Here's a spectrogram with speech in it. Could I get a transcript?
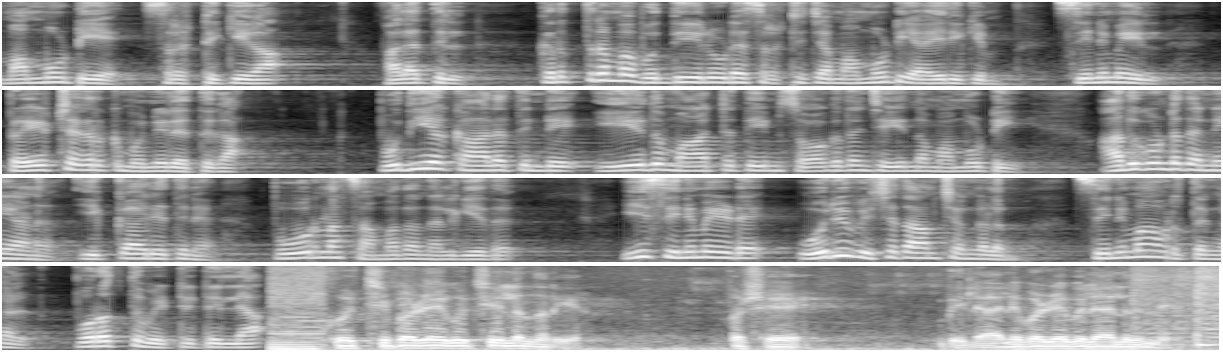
മമ്മൂട്ടിയെ സൃഷ്ടിക്കുക. ഫലത്തിൽ കൃത്രിമ ബുദ്ധിയിലൂടെ സൃഷ്ടിച്ച മമ്മൂട്ടിയായിരിക്കും സിനിമയിൽ പ്രേക്ഷകർക്ക് മുന്നിലെത്തുക. പുതിയ കാലത്തിന്റെ ഏതു മാറ്റത്തെയും സ്വാഗതം ചെയ്യുന്ന മമ്മൂട്ടി അതുകൊണ്ട് തന്നെയാണ് ഇക്കാര്യത്തിന് പൂർണ സമ്മതം നൽകിയത്. ഈ സിനിമയുടെ ഒരു വിശദാംശങ്ങളും സിനിമാ വൃത്തങ്ങൾ പുറത്തുവിട്ടിട്ടില്ല കൊച്ചി പഴയ കൊച്ചിയില്ലെന്നറിയാം. പക്ഷേ ബിലാൽ പഴയ ബിലാൽ തന്നെ.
